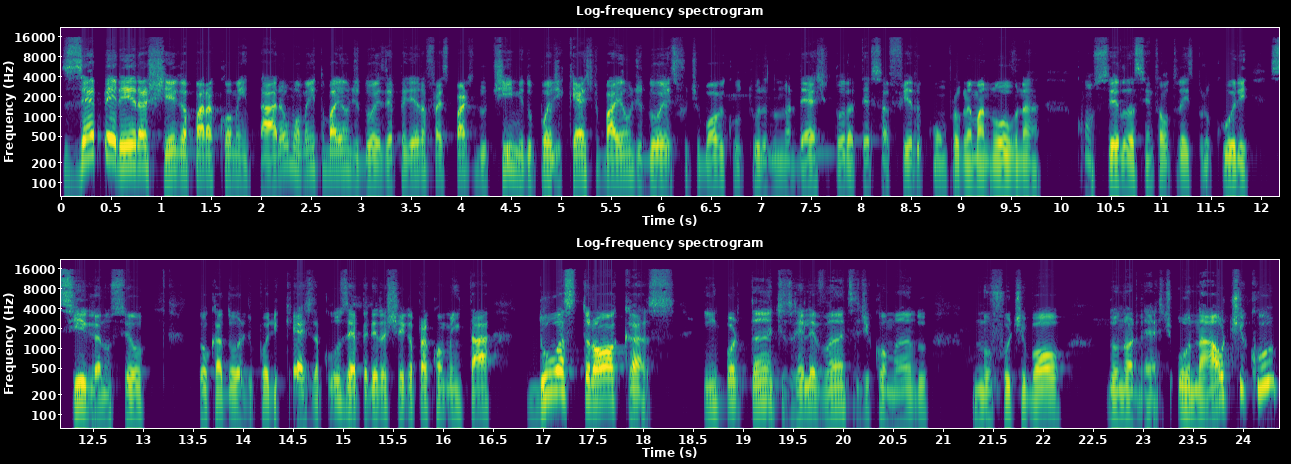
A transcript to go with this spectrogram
Zé Pereira chega para comentar. É o momento Baião de Dois. Zé Pereira faz parte do time do podcast Baião de Dois, Futebol e Cultura do Nordeste, toda terça-feira com um programa novo na Conselho da Central 3. Procure, siga no seu tocador de podcast. O Zé Pereira chega para comentar duas trocas importantes, relevantes de comando no futebol do Nordeste. O Náutico,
